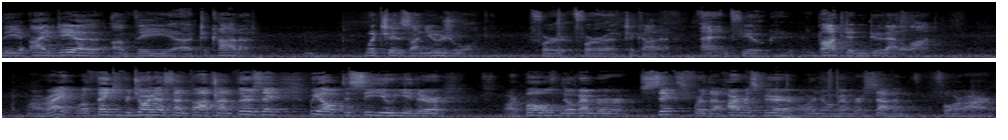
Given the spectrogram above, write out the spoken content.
the idea of the uh, toccata, which is unusual for, for a toccata and fugue. Bach didn't do that a lot. All right. Well, thank you for joining us on Thoughts on Thursday. We hope to see you either or both November 6th for the Harvest Fair or November 7th for our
